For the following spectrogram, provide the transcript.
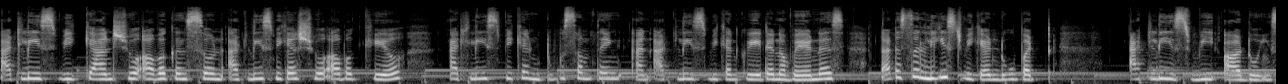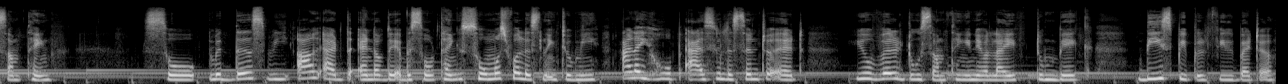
at least we can show our concern at least we can show our care at least we can do something and at least we can create an awareness. That is the least we can do but at least we are doing something. So with this we are at the end of the episode. Thank you so much for listening to me and i hope as you listen to it you will do something in your life to make these people feel better.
